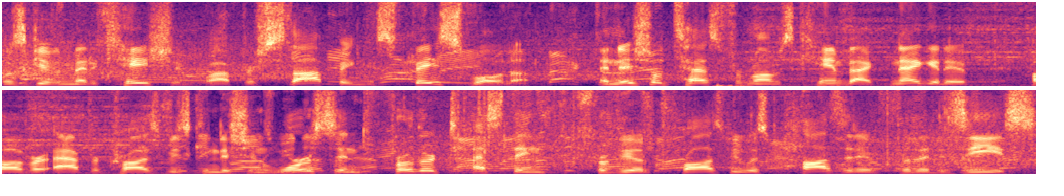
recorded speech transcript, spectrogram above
was given medication. Well, after stopping, his face swelled up. Initial tests for mumps came back negative. However, after Crosby's condition worsened, further testing revealed Crosby was positive for the disease,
